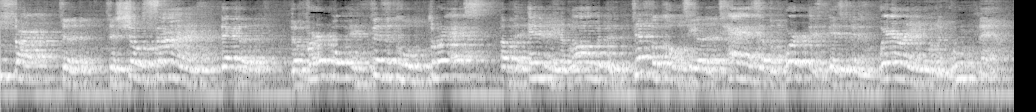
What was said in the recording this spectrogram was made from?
start to, to show signs that the, the verbal and physical threats of the enemy, along with the difficulty of the task of the work, is, is, is wearing on the group now.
